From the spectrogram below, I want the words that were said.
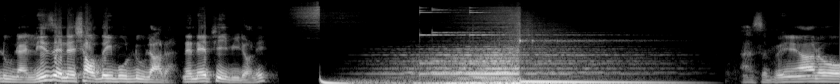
လှူနိုင်40နဲ့6သိန်းဖို့လှူလာတာနည်းနည်းဖြည့်ပြီးတော့လေအဲစပင်ကတော့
